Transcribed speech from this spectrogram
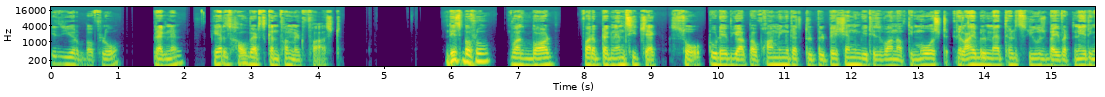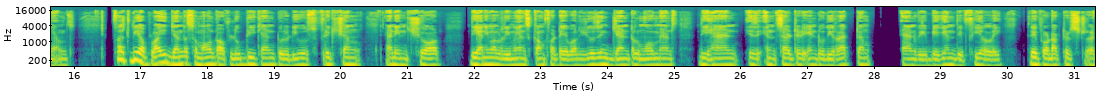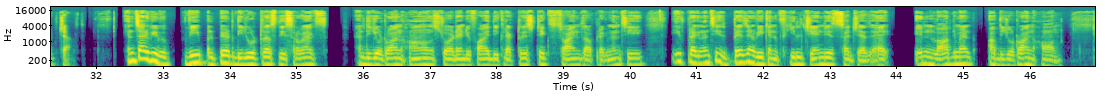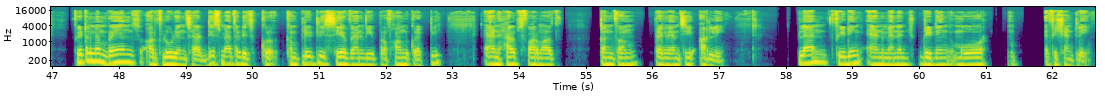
Is your buffalo pregnant? Here's how vets confirm it fast. This buffalo was bought for a pregnancy check, so today we are performing rectal palpation, which is one of the most reliable methods used by veterinarians. First, we apply generous amount of lubricant to reduce friction and ensure the animal remains comfortable. Using gentle movements, the hand is inserted into the rectum and we begin the feel reproductive structure. Inside, we, we palpate the uterus, the cervix, and the uterine horns to identify the characteristic signs of pregnancy. If pregnancy is present, we can feel changes such as a enlargement of the uterine horn, fetal membranes, are fluid inside. This method is co- completely safe when we performed correctly and helps farmers confirm pregnancy early, plan feeding, and manage breeding more efficiently.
